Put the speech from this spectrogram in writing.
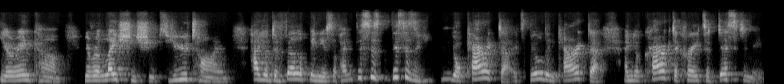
your income, your relationships, you time, how you're developing yourself. This is this is your character. It's building character, and your character creates a destiny.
